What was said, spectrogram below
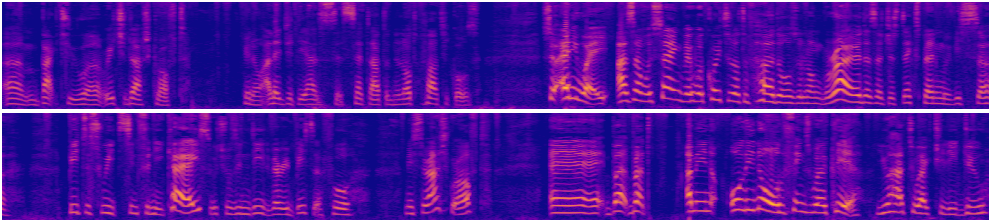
um, back to uh, Richard Ashcroft, you know, allegedly as set out in a lot of articles. So anyway, as I was saying, there were quite a lot of hurdles along the road, as I just explained with this uh, bittersweet symphony case, which was indeed very bitter for Mr. Ashcroft. Uh, but but I mean, all in all, things were clear. You had to actually do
